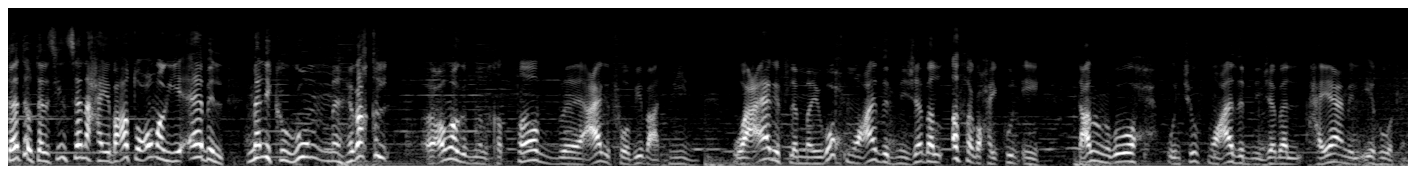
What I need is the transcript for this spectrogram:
33 سنة هيبعتوا عمر يقابل ملك الروم هرقل. عمر بن الخطاب عارف هو بيبعت مين وعارف لما يروح معاذ بن جبل أثره هيكون إيه. تعالوا نروح ونشوف معاذ بن جبل هيعمل إيه هو كمان.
